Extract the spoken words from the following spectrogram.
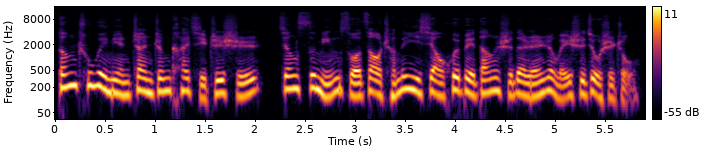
当初位面战争开启之时，江思明所造成的异象会被当时的人认为是救世主？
